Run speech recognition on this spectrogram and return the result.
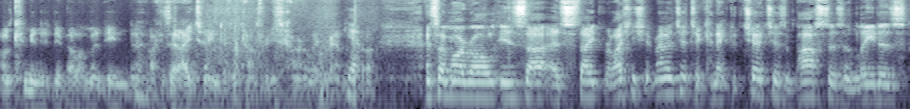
on community development in, uh, like I said, 18 different countries currently around Yeah. the world. And so my role is uh, as state relationship manager to connect with churches and pastors and leaders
